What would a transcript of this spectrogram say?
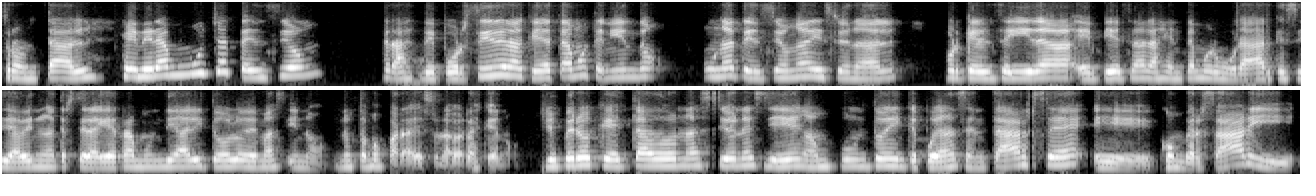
frontal genera mucha tensión tras de por sí de la que ya estamos teniendo una tensión adicional porque enseguida empieza la gente a murmurar que si va a venir una tercera guerra mundial y todo lo demás, y no, no estamos para eso, la verdad es que no. Yo espero que estas dos naciones lleguen a un punto en que puedan sentarse, eh, conversar y,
